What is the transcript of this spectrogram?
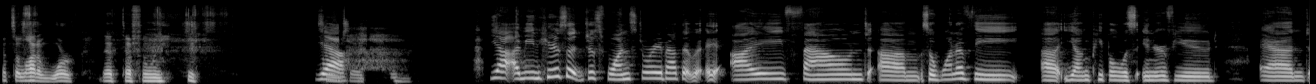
that's a lot of work. That definitely. yeah. Like. Yeah, I mean, here's a just one story about that. I found um, so one of the uh, young people was interviewed and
